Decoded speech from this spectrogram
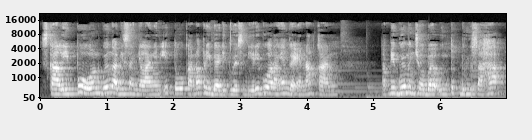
Sekalipun gue nggak bisa ngilangin itu karena pribadi gue sendiri gue orangnya nggak enakan tapi gue mencoba untuk berusaha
